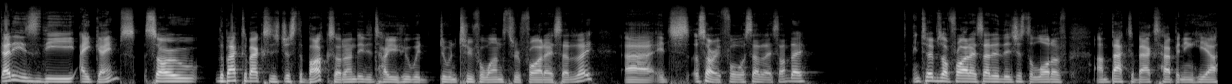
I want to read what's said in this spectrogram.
That is the eight games. So the back to backs is just the Bucks. I don't need to tell you who we're doing two for ones through Friday, Saturday. Uh, it's uh, sorry for Saturday, Sunday. In terms of Friday, Saturday, there's just a lot of back to backs happening here,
